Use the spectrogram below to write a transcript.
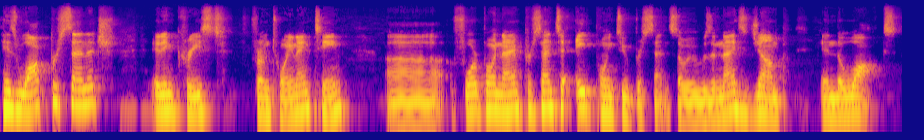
his walk percentage it increased from 2019, uh, 4.9% to 8.2%. So it was a nice jump in the walks.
